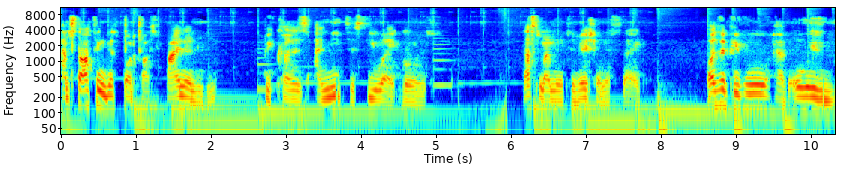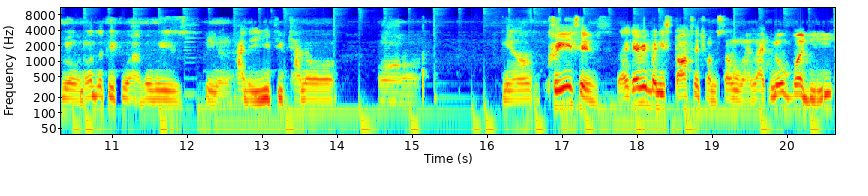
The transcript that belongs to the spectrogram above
I'm starting this podcast finally because I need to see where it goes. That's my motivation. It's like other people have always grown, other people have always, you know, had a YouTube channel or you know, creatives. Like everybody started from somewhere. Like nobody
